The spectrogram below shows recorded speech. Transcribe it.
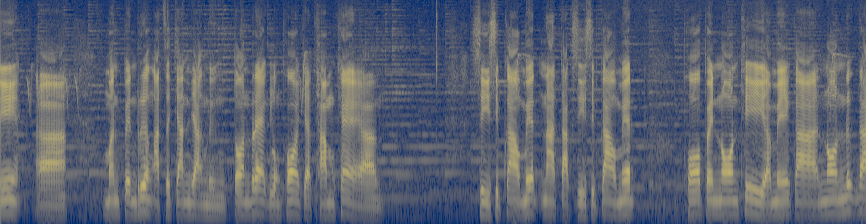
นี้อ่า มันเป็นเรื่องอัศจรรย์อย่างหนึ่ง ตอนแรกหลวงพ่อจะทำแค่อ่า49 เมตร หน้าตัก 49 เมตร พอไปนอนที่อเมริกานอนนึกได้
